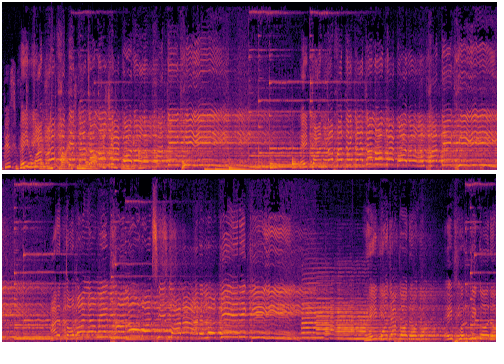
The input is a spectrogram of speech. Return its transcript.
This video present by ভাতে ঘি। এই মজা করো এই ফুর্তি করো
